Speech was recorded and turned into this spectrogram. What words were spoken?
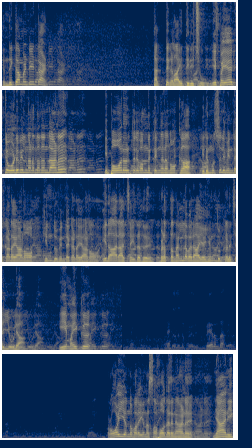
ചിന്തിക്കാൻ വേണ്ടിയിട്ടാണ്. തട്ടുകളായി തിരിച്ചു. ഇപ്പൊ ഏറ്റവും ഒടുവിൽ നടന്നത് എന്താണ്? ഇപ്പൊ ഓരോരുത്തർ വന്നിട്ട് ഇങ്ങനെ നോക്കുക. ഇത് മുസ്ലിമിന്റെ കടയാണോ? ഹിന്ദുവിന്റെ കടയാണോ? ഇതാരാ ചെയ്തത്? ഇവിടത്തെ നല്ലവരായ ഹിന്ദുക്കൾ ചെയ്യൂല. ഈ മൈക്ക് റോയ് എന്ന് പറയുന്ന സഹോദരനാണ് ഞാൻ ഈ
